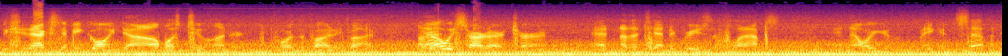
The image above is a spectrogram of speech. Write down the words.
we should actually be going down almost 200 before the 45. Now we start our turn, add another 10 degrees of flaps, and now we're it 70.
